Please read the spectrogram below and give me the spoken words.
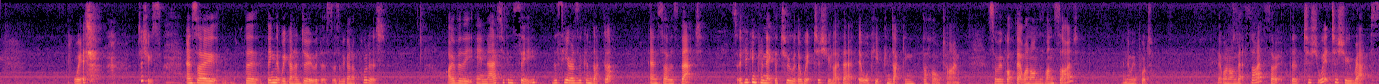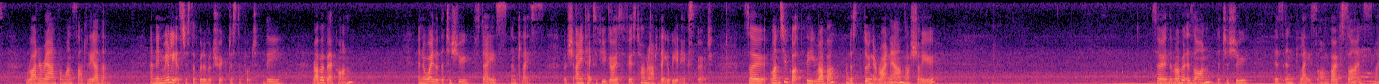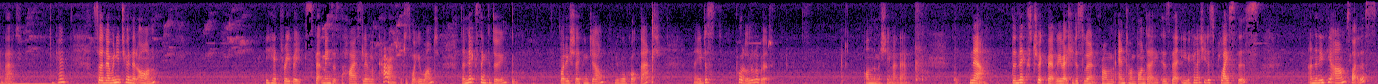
wet tissues. And so the thing that we're going to do with this is we're going to put it over the end. Now as you can see, this here is a conductor and so is that. So if you can connect the two with a wet tissue like that, it will keep conducting the whole time. So we've got that one on the one side and then we put that one on that side. So the tissue, wet tissue wraps right around from one side to the other. And then really it's just a bit of a trick just to put the rubber back on in a way that the tissue stays in place which only takes a few goes the first time and after that you'll be an expert. So once you've got the rubber I'm just doing it right now and I'll show you. So the rubber is on the tissue is in place on both sides like that. Okay? So now when you turn that on you hear three beeps. That means it's the highest level of current which is what you want. The next thing to do body shaping gel. You've all got that. Now you just put a little bit on the machine like that. Now the next trick that we've actually just learnt from Anton Bonday is that you can actually just place this underneath your arms like this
